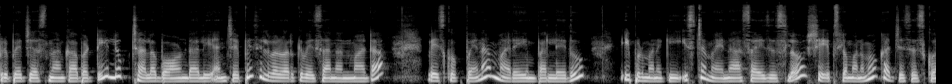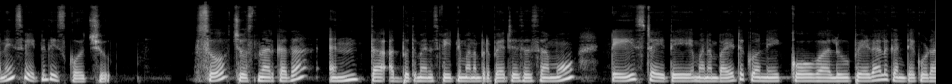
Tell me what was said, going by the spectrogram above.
ప్రిపేర్ చేస్తున్నాం కాబట్టి లుక్ చాలా బాగుండాలి అని చెప్పి సిల్వర్ వర్క్ వేసాను వేసుకోకపోయినా మరేం పర్లేదు. ఇప్పుడు మనకి ఇష్టమైన సైజెస్లో షేప్స్లో మనము కట్ చేసేసుకొని స్వీట్ని తీసుకోవచ్చు. సో చూస్తున్నారు కదా ఎంత అద్భుతమైన స్వీట్ని మనం ప్రిపేర్ చేసేసామో టేస్ట్ అయితే మనం బయట కొన్ని కోవాలు పేడాల కంటే కూడా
